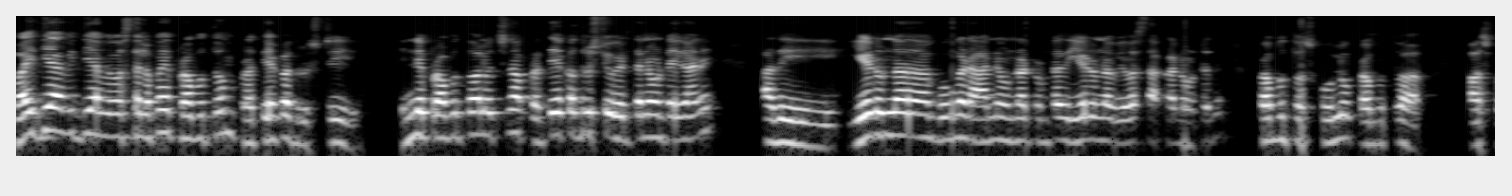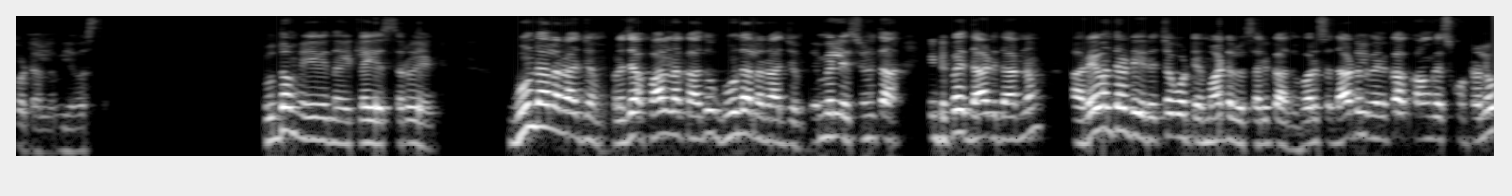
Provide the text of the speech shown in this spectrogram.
వైద్య విద్యా వ్యవస్థలపై ప్రభుత్వం ప్రత్యేక దృష్టి. ఎన్ని ప్రభుత్వాలు వచ్చినా ప్రత్యేక దృష్టి పెడుతూనే ఉంటాయి కానీ అది ఏడున్న గుంగడ ఆడనే ఉన్నట్టు ఉంటుంది ఏడున్న వ్యవస్థ అక్కడనే ఉంటుంది. ప్రభుత్వ స్కూళ్ళు ప్రభుత్వ హాస్పిటల్ వ్యవస్థ. చూద్దాం ఏ విధంగా ఇట్లా చేస్తారు ఏంటి. గూండాల రాజ్యం ప్రజాపాలన కాదు గూండాల రాజ్యం. ఎమ్మెల్యే సునీత ఇంటిపై దాడి దారుణం. రేవంత్ రెడ్డి రెచ్చగొట్టే మాటలు సరికాదు. వరుస దాడుల వెనుక కాంగ్రెస్ కుట్రలు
